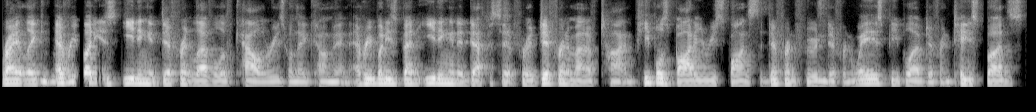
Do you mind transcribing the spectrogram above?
right? Like Mhm. everybody is eating a different level of calories when they come in. Everybody's been eating in a deficit for a different amount of time. People's body responds to different food in different ways. People have different taste buds.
